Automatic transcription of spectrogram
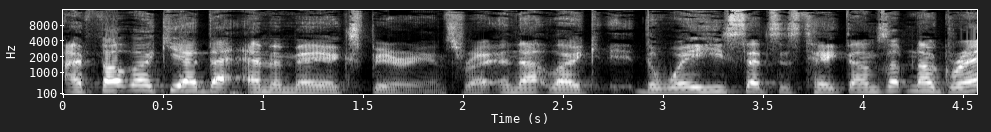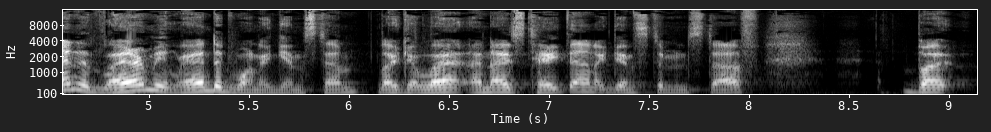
I felt like he had that MMA experience, right? And that like the way he sets his takedowns up. Now, granted, Laramie landed one against him, like a, a nice takedown against him and stuff, but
